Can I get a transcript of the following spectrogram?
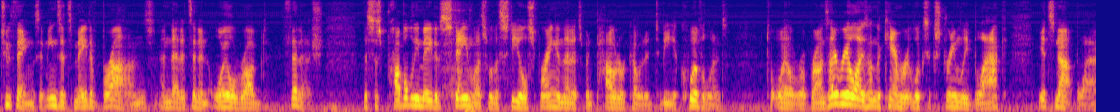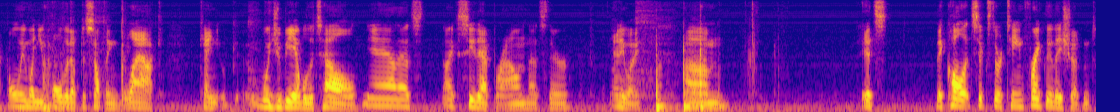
two things. It means it's made of bronze and that it's in an oil rubbed finish. This is probably made of stainless with a steel spring and then it's been powder coated to be equivalent to oil rubbed bronze. I realize on the camera it looks extremely black. It's not black. Only when you hold it up to something black can you, would you be able to tell? Yeah, that's I see that brown. That's there. Anyway, um, it's they call it 613. Frankly, they shouldn't,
